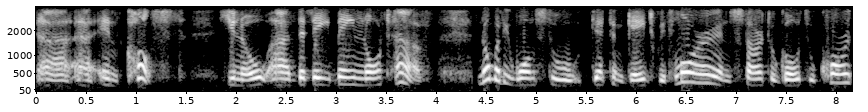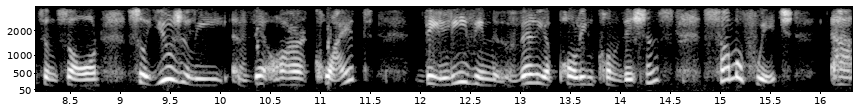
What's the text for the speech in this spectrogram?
uh, uh and cost, you know, uh, that they may not have nobody wants to get engaged with lawyer and start to go to courts and so on. So usually they are quiet. They live in very appalling conditions, some of which uh,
